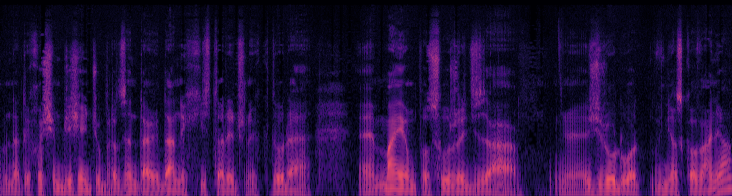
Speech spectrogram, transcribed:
na tych 80% danych historycznych, które e, mają posłużyć za e, źródło wnioskowania,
